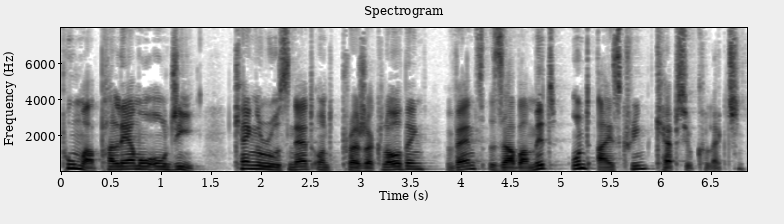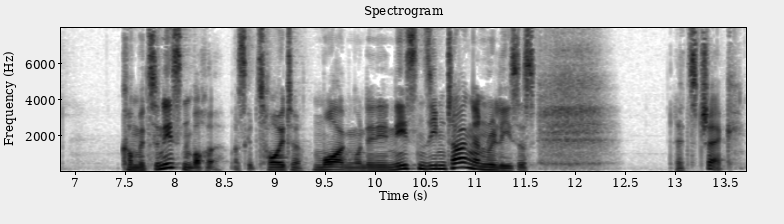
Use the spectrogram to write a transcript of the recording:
Puma Palermo OG, Kangaroos Net und Pressure Clothing, Vans Saba Mit und Ice Cream Capsule Collection. Kommen wir zur nächsten Woche. Was gibt's heute, morgen und in den nächsten sieben Tagen an Releases? Let's check.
